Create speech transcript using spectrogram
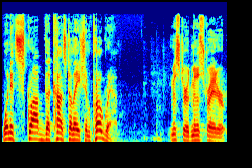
when it scrubbed the Constellation program. Mr. Administrator,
